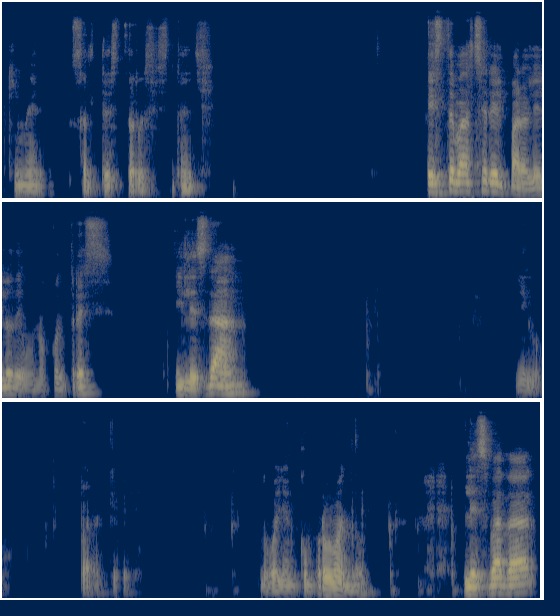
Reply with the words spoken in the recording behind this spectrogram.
Aquí me salté esta resistencia. Este va a ser el paralelo de 1 con 3 y les da, digo, para que lo vayan comprobando, les va a dar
